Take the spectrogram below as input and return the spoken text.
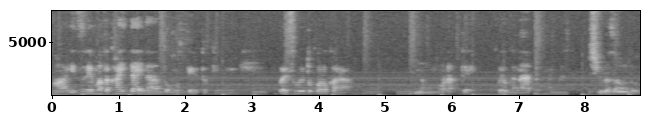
まあいずれまた飼いたいなと思っている時にやっぱりそういうところからうん。もらってこようかなと思いました石倉さんはどうで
